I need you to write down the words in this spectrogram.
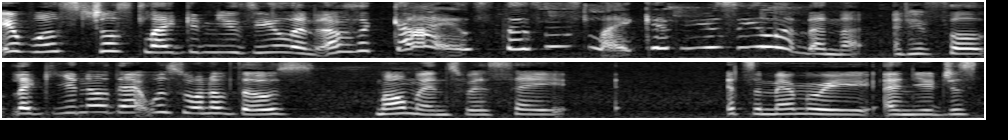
it was just like in New Zealand. I was like, guys, this is like in New Zealand, and I, and I felt like you know that was one of those moments where say it's a memory and you just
